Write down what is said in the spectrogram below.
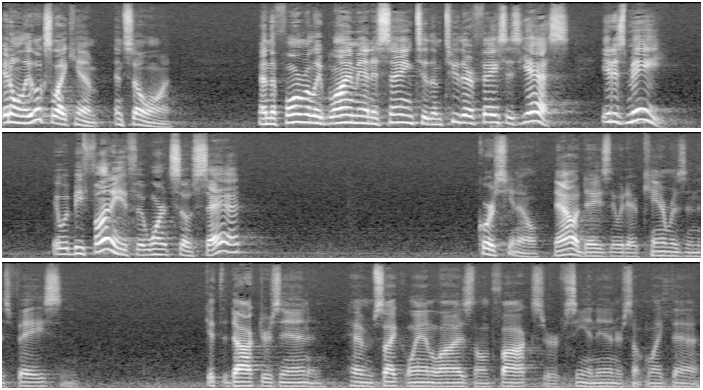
it only looks like him, and so on. And the formerly blind man is saying to them to their faces, Yes, it is me. It would be funny if it weren't so sad. Of course, you know, nowadays they would have cameras in his face and get the doctors in and have him psychoanalyzed on Fox or CNN or something like that.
